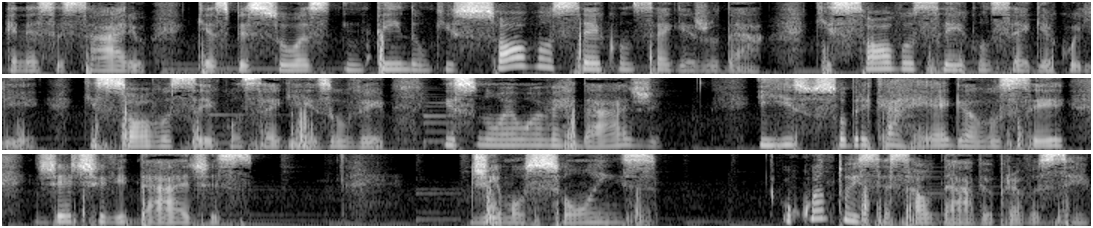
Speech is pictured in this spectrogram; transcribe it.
É necessário que as pessoas entendam que só você consegue ajudar, que só você consegue acolher, que só você consegue resolver. Isso não é uma verdade. E isso sobrecarrega você de atividades, de emoções. O quanto isso é saudável para você?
